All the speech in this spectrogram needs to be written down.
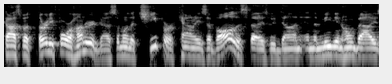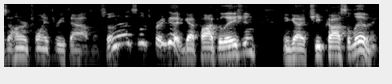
costs about 3,400. Uh, so one of the cheaper counties of all the studies we've done, and the median home value is 123,000. So that looks pretty good. You got population, and you got cheap cost of living.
